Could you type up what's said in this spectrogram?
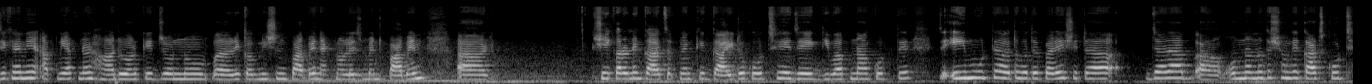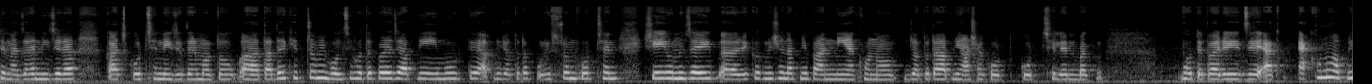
যেখানে আপনি আপনার হার্ডওয়ার্কের জন্য রিকগনিশন পাবেন অ্যাকনোলেজমেন্ট পাবেন। আর সেই কারণে কাজ আপনাকে গাইডও করছে যে গিভ আপ না করতে। যে এই মুহূর্তে হয়তো হতে পারে, সেটা যারা অন্যান্যদের সঙ্গে কাজ করছে না, যারা নিজেরা কাজ করছেন নিজেদের মতো তাদের ক্ষেত্রে আমি বলছি, হতে পারে যে আপনি এই মুহূর্তে আপনি যতটা পরিশ্রম করছেন, সেই অনুযায়ী রেকগনিশন আপনি পাননি এখনও যতটা আপনি আশা করছিলেন বা হতে পারে যে এখনও আপনি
